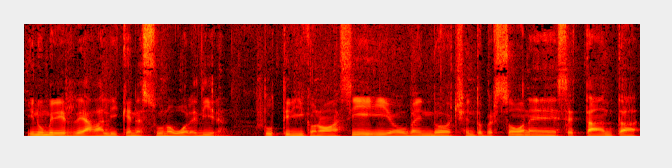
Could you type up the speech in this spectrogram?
i numeri reali che nessuno vuole dire. Tutti dicono, ah sì, io vendo a 100 persone, 70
